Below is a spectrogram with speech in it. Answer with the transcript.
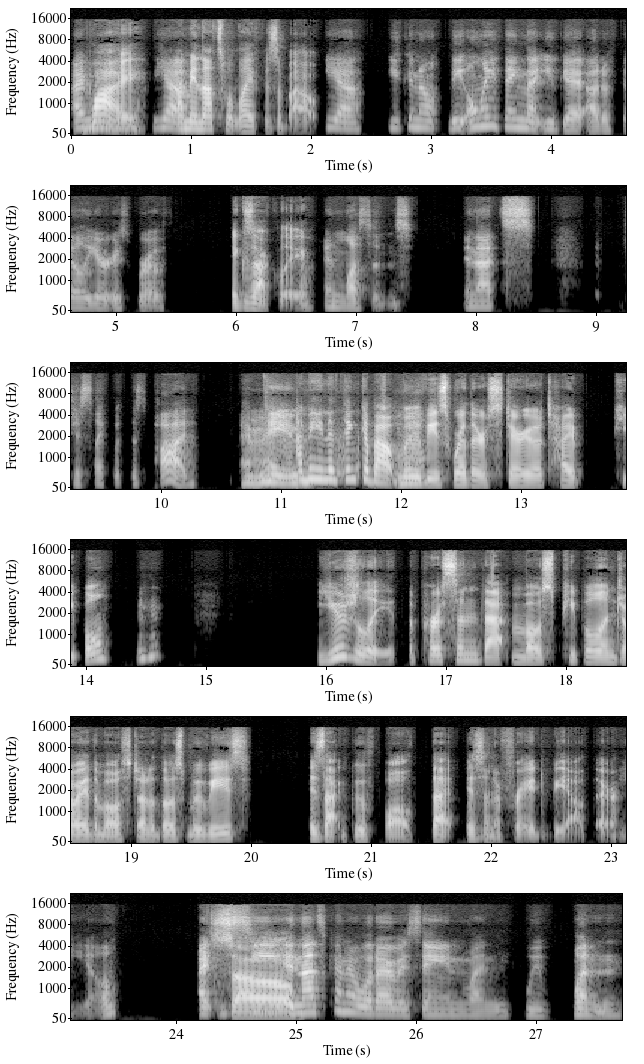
I mean, why? yeah. I mean, that's what life is about. yeah. You can. o- The only thing that you get out of failure is growth Exactly. and lessons, and that's just like with this pod. I mean, I mean, and think about you know? movies where there's stereotype people. Mhm. Usually, the person that most people enjoy the most out of those movies is that goofball that isn't afraid to be out there. Yep. I see, So- and that's kind of what I was saying when we when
